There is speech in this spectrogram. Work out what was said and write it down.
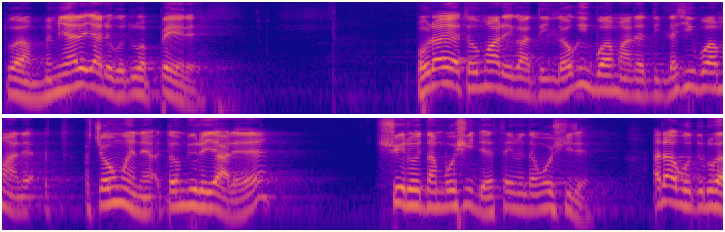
သူကမမြတ်တဲ့ຢာတွေကိုသူကပဲ့တယ်ဗုဒ္ဓရဲ့အသုံးမတွေကဒီလောကီဘဝမှာလည်းဒီလက်ရှိဘဝမှာလည်းအကျုံးဝင်တယ်အသုံးပြုရရတယ်ရွှေလိုတန်ဖိုးရှိတယ်စိန်လိုတန်ဖိုးရှိတယ်အဲ့ဒါကိုသူတို့က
